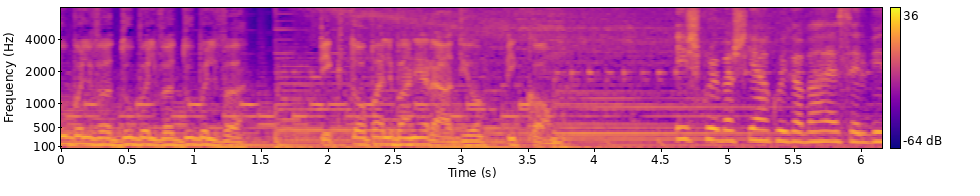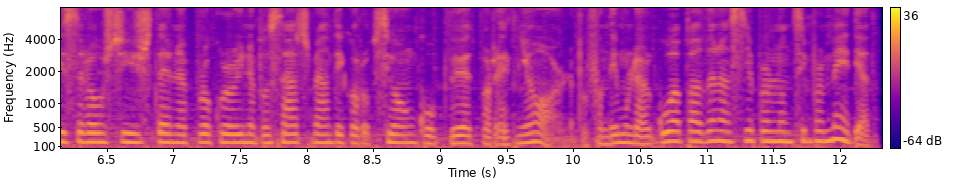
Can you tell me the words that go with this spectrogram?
www.topalbaniaradio.com. Ish-kryebashkiaku i Kavajës Elvis Rroshi ishte në Prokurorinë e Posaçme Antikorrupsion ku u pyet për rreth një orë. Në përfundim u largua pa dhënë asnjë prononcim për mediat,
